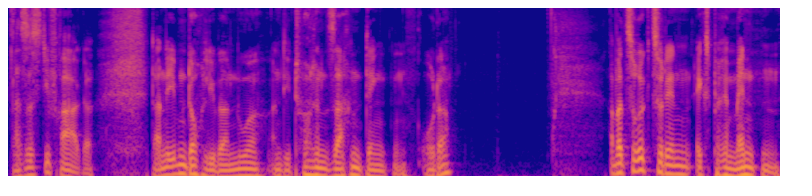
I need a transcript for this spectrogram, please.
Das ist die Frage. Dann eben doch lieber nur an die tollen Sachen denken, oder? Aber zurück zu den Experimenten,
